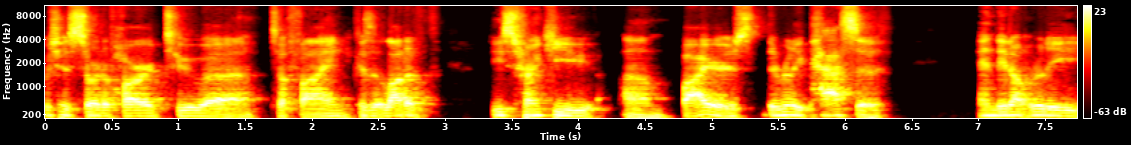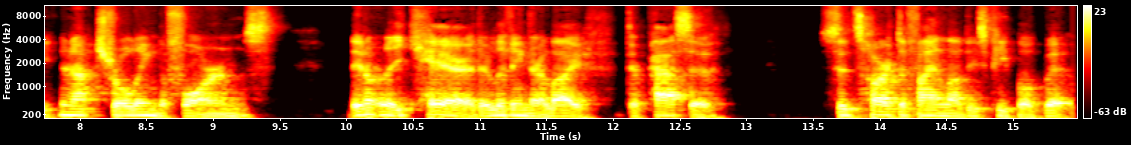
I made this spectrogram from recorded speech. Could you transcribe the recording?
which is sort of hard to uh, to find because a lot of these turnkey um, buyers they're really passive and they don't really they're not trolling the forums. They don't really care. They're living their life. They're passive. So it's hard to find a lot of these people but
